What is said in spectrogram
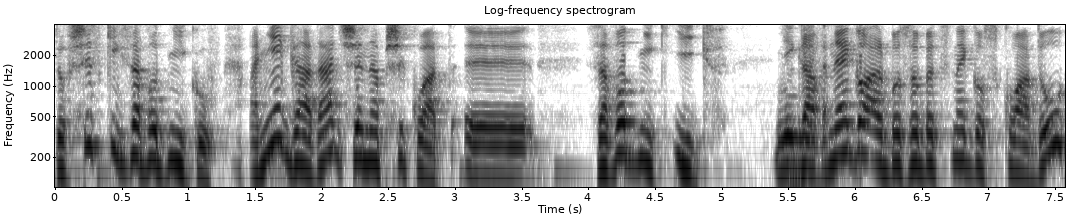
do wszystkich zawodników, a nie gadać, że na przykład e, zawodnik X z dawnego albo z obecnego składu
